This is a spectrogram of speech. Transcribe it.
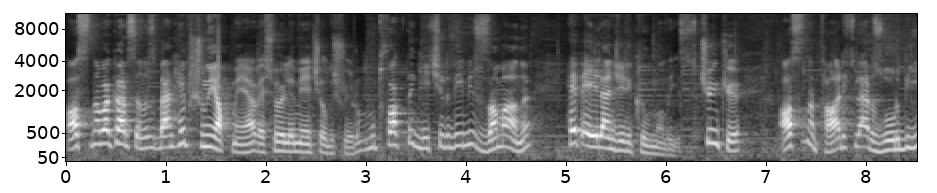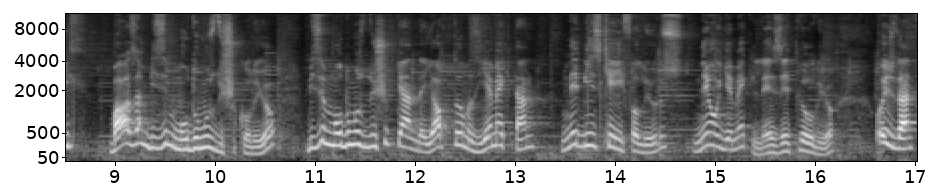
Aslına bakarsanız ben hep şunu yapmaya ve söylemeye çalışıyorum. Mutfakta geçirdiğimiz zamanı hep eğlenceli kılmalıyız. Çünkü aslında tarifler zor değil. Bazen bizim modumuz düşük oluyor. Bizim modumuz düşükken de yaptığımız yemekten ne biz keyif alıyoruz ne o yemek lezzetli oluyor. O yüzden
